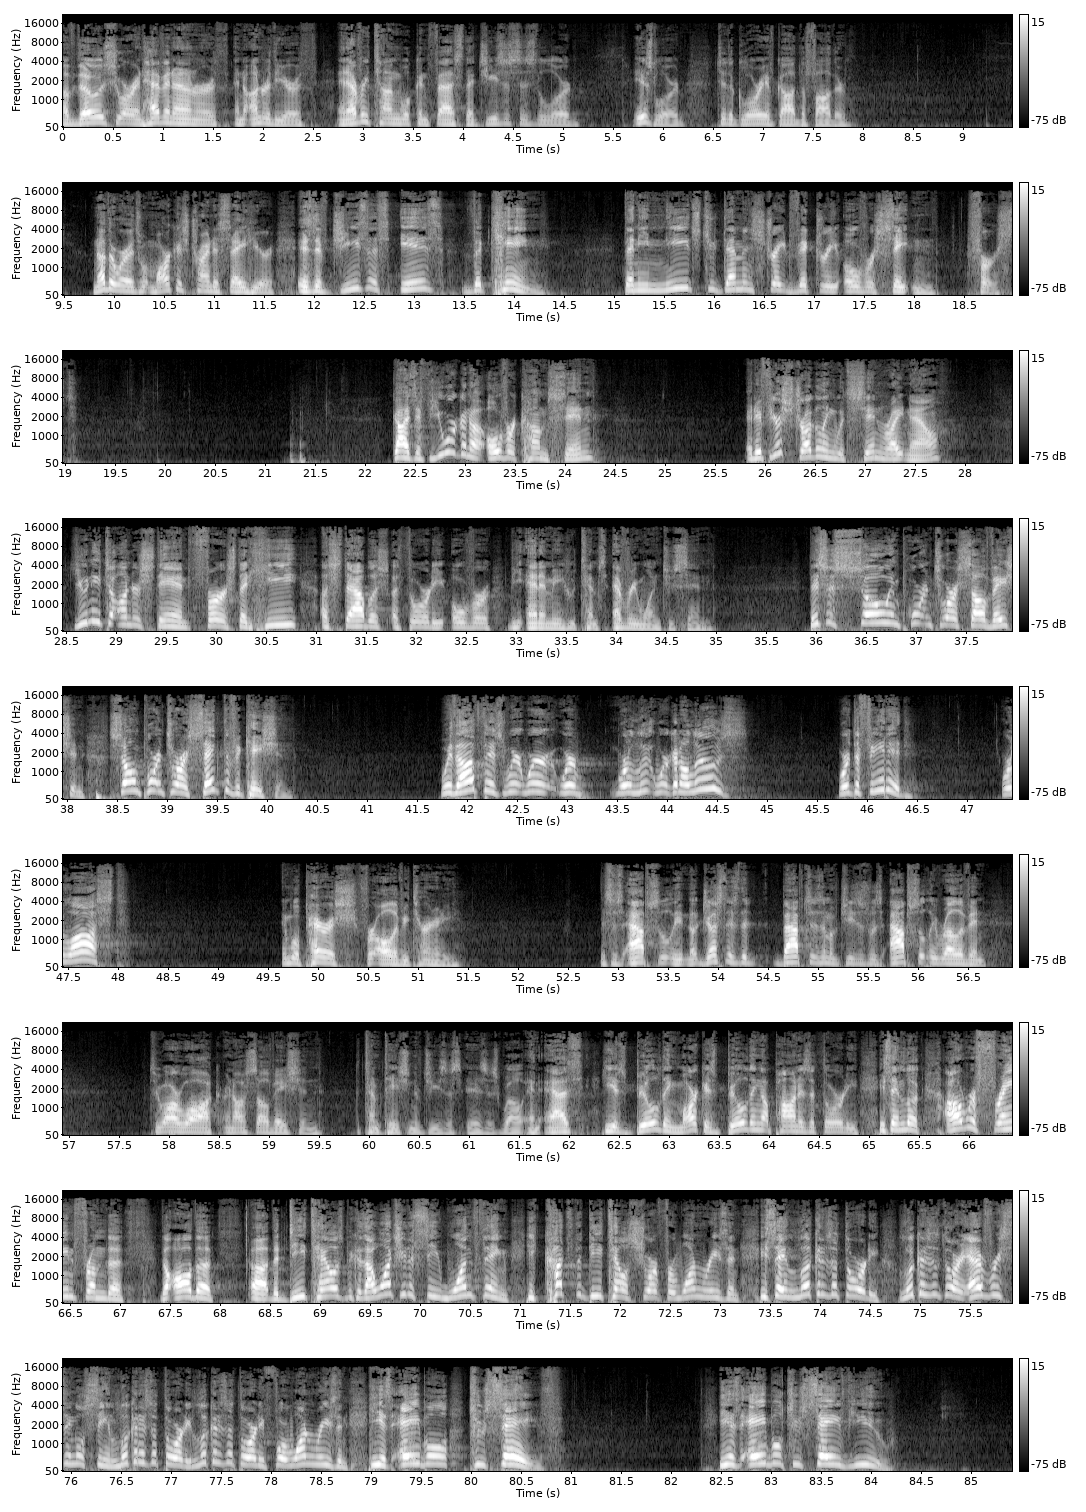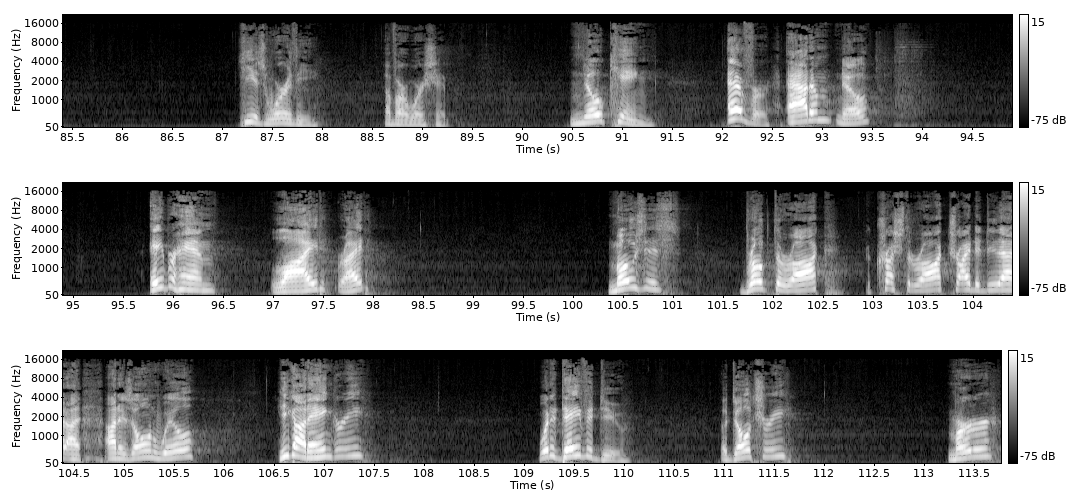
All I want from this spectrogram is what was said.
of those who are in heaven and on earth and under the earth and every tongue will confess that Jesus is the Lord, is Lord, to the glory of God the Father. In other words, what Mark is trying to say here is if Jesus is the king, then he needs to demonstrate victory over Satan first. Guys, if you are going to overcome sin, and if you're struggling with sin right now, you need to understand first that he established authority over the enemy who tempts everyone to sin. This is so important to our salvation, so important to our sanctification. Without this, we're, we're, we're, we're, we're going to lose. We're defeated. We're lost. And we'll perish for all of eternity. This is absolutely, just as the baptism of Jesus was absolutely relevant to our walk and our salvation, the temptation of Jesus is as well. And as he is building, Mark is building upon his authority. He's saying, Look, I'll refrain from the, the all the, uh, the details because I want you to see one thing. He cuts the details short for one reason. He's saying, Look at his authority. Look at his authority. Every single scene. Look at his authority. Look at his authority for one reason. He is able to save. He is able to save you. He is worthy of our worship. No king ever. Adam, no. Abraham lied, right? Moses broke the rock, crushed the rock, tried to do that on, on his own will. He got angry. What did David do? Adultery? Murder?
